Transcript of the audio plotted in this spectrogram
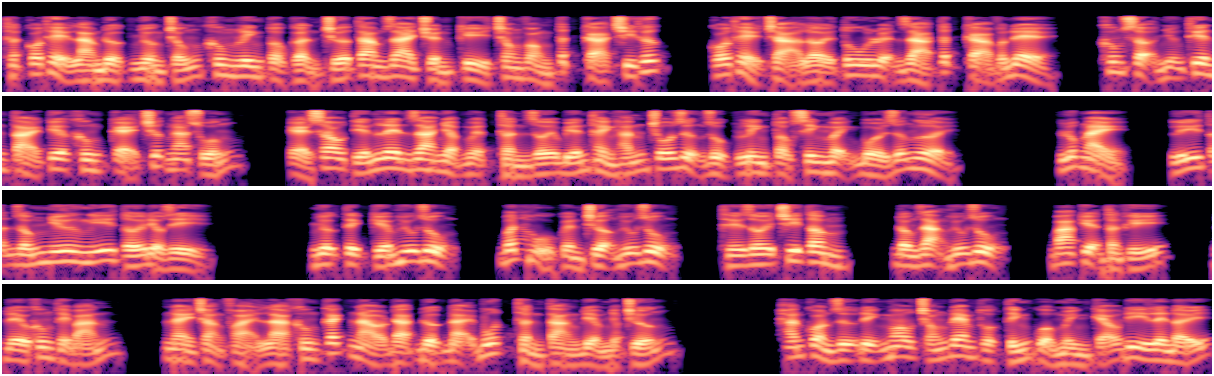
Thật có thể làm được nhường chống không linh tộc cần chứa tam giai truyền kỳ trong vòng tất cả tri thức, có thể trả lời tu luyện giả tất cả vấn đề, không sợ những thiên tài kia không kẻ trước ngã xuống, kẻ sau tiến lên gia nhập nguyệt thần giới biến thành hắn chỗ dựng dục linh tộc sinh mệnh bồi dưỡng người. Lúc này, lý tẫn giống như nghĩ tới điều gì? Nhược tịch kiếm hữu dụng, bất hủ quyền trượng hữu dụng, thế giới c h i tâm, đồng dạng hữu dụng, ba kiện thần khí đều không thể bán, này chẳng phải là không cách nào đạt được đại bút thần tàng điểm nhập trướng hắn còn dự định mau chóng đem thuộc tính của mình kéo đi lên đấy.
